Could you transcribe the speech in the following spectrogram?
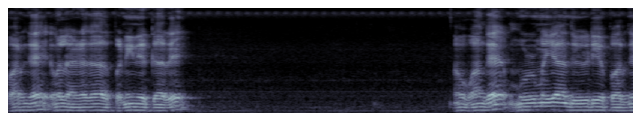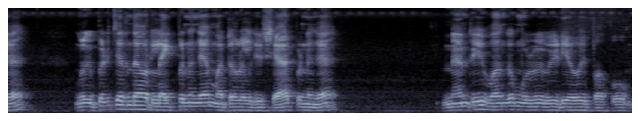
பாருங்கள் எவ்வளோ அழகாக அதை பண்ணின்னு இருக்காரு. வாங்க முழுமையாக அந்த வீடியோ பாருங்கள் உங்களுக்கு பிடிச்சிருந்தா ஒரு லைக் பண்ணுங்கள் மற்றவர்களுக்கு ஷேர் பண்ணுங்கள் நன்றி வாங்க முழு வீடியோவை பார்ப்போம்.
